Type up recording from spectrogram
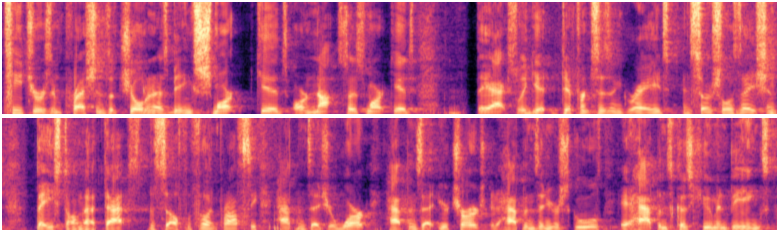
teachers' impressions of children as being smart kids or not so smart kids, they actually get differences in grades and socialization based on that. That's the self-fulfilling prophecy. Happens at your work, happens at your church, it happens in your schools, it happens because human beings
